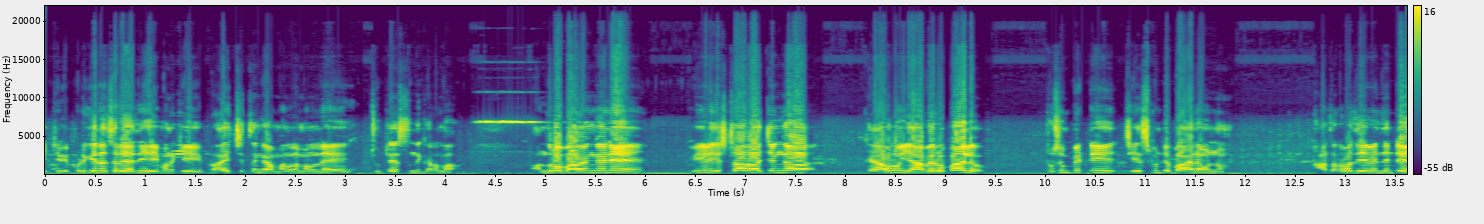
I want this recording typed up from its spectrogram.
ఎట్టి ఎప్పటికైనా సరే అది మనకి ప్రాయశ్చిత్తంగా మనల్ని మనల్నే చుట్టేస్తుంది కర్మ. అందులో భాగంగానే వీళ్ళు ఇష్టారాజ్యంగా కేవలం యాభై రూపాయలు రుసుం పెట్టి చేసుకుంటే బాగానే ఉన్నాం. ఆ తర్వాత ఏమైందంటే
